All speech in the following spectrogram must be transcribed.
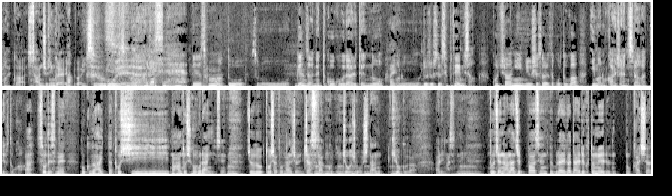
はいが30人ぐらいはいてすごいですね。すごいですね。で、その後、その、現在ネット広告代理店の、はいあの、上場しているセプテーニさん、こちらに入社されたことが、今の会社につながっているとか。あ、そうですね。僕が入った年の半年後ぐらいにですね、うんうんちょうど当社と同じようにジャスダックに上場した記憶がありますね。当時は70%ぐらいがダイレクトメールの会社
